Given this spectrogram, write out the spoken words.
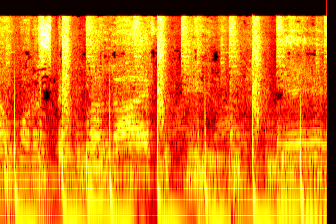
I wanna spend my life with you, yeah.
